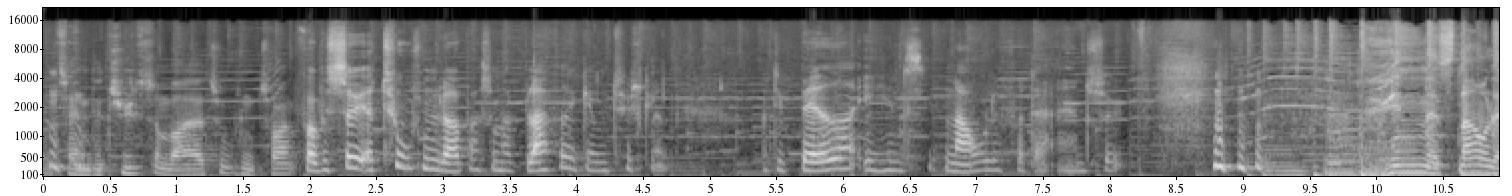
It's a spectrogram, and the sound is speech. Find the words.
Tante Tyt, som vejer 1000 ton. For besøg af 1000 lopper, som har blaffet igennem Tyskland og de bader i hendes navle, for der er en sø. hendes navle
